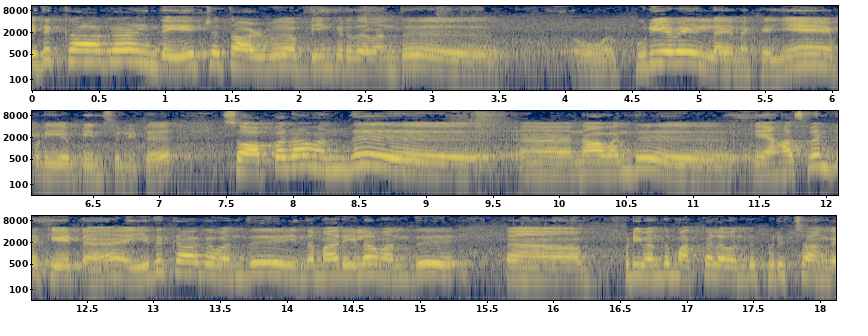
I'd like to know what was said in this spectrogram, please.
எதுக்காக இந்த ஏற்றத்தாழ்வு அப்படிங்கிறத வந்து புரியவே இல்லை எனக்கு. ஏன் இப்படி அப்படின்னு சொல்லிட்டு. ஸோ அப்போ தான் வந்து நான் வந்து என் ஹஸ்பண்ட்டை கேட்டேன். எதுக்காக வந்து இந்த மாதிரிலாம் வந்து இப்படி வந்து மக்களை வந்து பிரித்தாங்க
